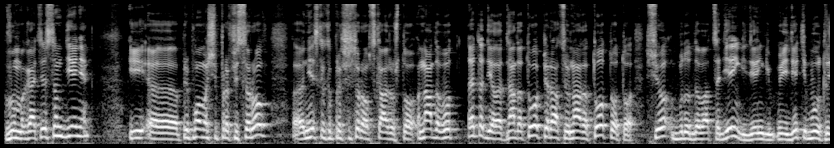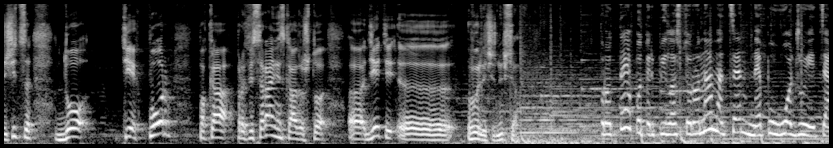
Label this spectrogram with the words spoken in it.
вымогательством денег. И э, при помощи профессоров, э, несколько профессоров скажут, что надо вот это делать, надо ту операцию, надо то, то, то. Все, будут даваться деньги, деньги, и дети будут лечиться до тех пор, пока профессора не скажут, что э, дети э, вылечены. Все. Проте потерпіла сторона на це не погоджується,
